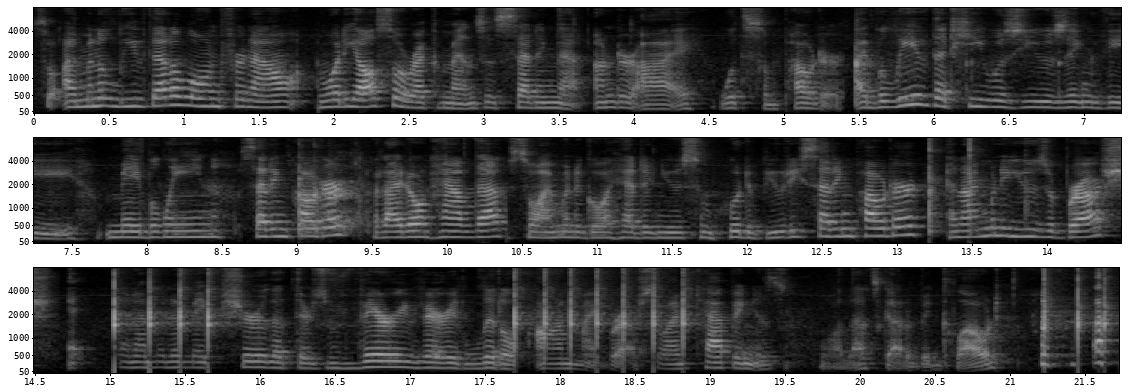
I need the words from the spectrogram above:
So I'm gonna leave that alone for now. What he also recommends is setting that under eye with some powder. I believe that he was using the Maybelline setting powder, but I don't have that. So I'm gonna go ahead and use some Huda Beauty setting powder. And I'm gonna use a brush and I'm gonna make sure that there's very, very little on my brush. So I'm tapping as, well, that's got a big cloud.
